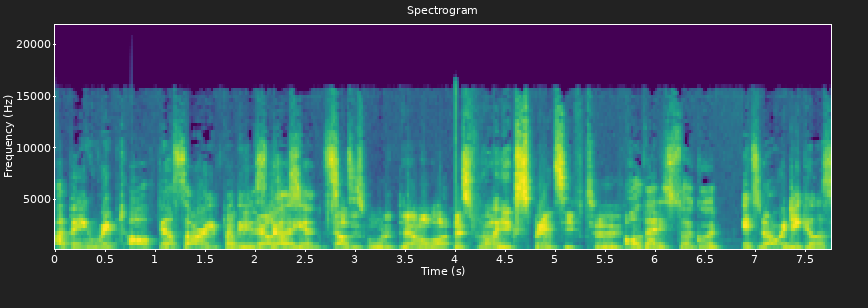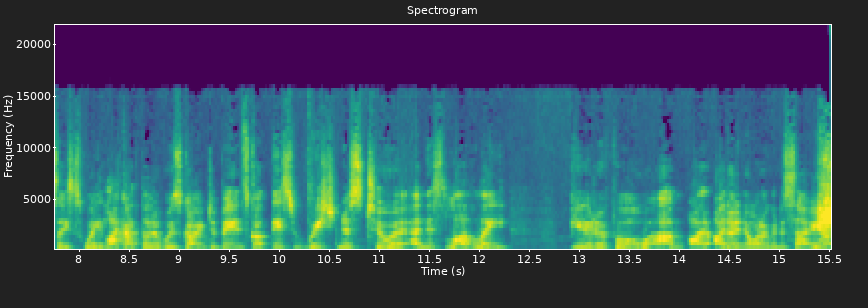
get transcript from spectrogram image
are being ripped off. Feel sorry for I the think ours is- Australians. Ours is watered down a lot. It's really expensive too. Oh, that is so good. It's not ridiculously sweet like I thought it was going to be. It's got this richness to it and this lovely, beautiful, um, I, I don't know what I'm going to say.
